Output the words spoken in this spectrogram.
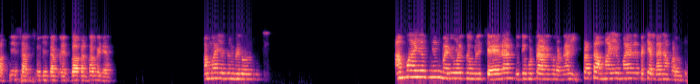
പത്നി സരസ്വതി തമ്മിൽ എന്താ ബന്ധം വരിക അമ്മായിയമ്മയും മരുവളും അമ്മായിയമ്മയും മരുവളും തമ്മിൽ ചേരാൻ ബുദ്ധിമുട്ടാണെന്ന് പറഞ്ഞാൽ ഇപ്പോഴത്തെ അമ്മായിയമ്മയെ പറ്റി എന്താ ഞാൻ പറഞ്ഞു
